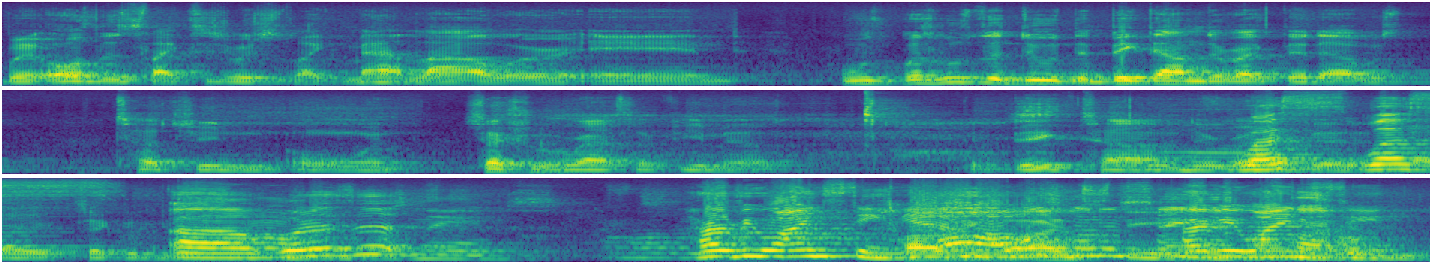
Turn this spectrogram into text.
with all this like situations like Matt Lauer and who's who's who's the dude, the big time director that was touching on sexual harassing females? The big time director. Wes Wes uh, what I is don't know it? names. Harvey Weinstein, yeah. Harvey Oh, I was gonna Weinstein. say Harvey. Weinstein.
